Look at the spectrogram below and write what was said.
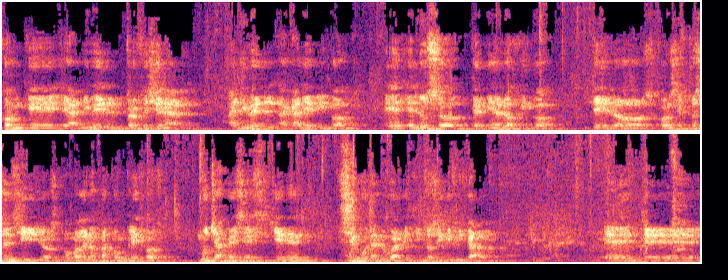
con que a nivel profesional, a nivel académico, eh, el uso terminológico de los conceptos sencillos como de los más complejos muchas veces tienen, según el lugar, distintos significados. Este,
